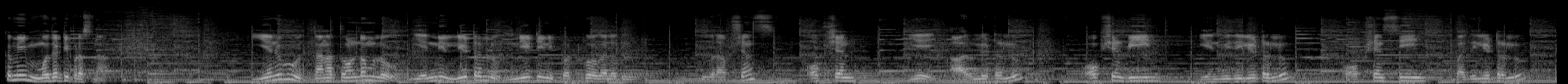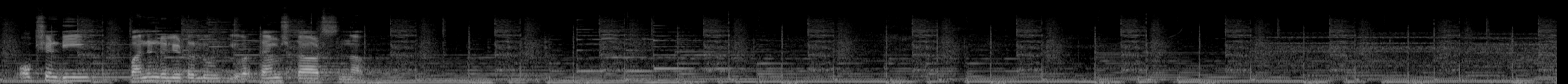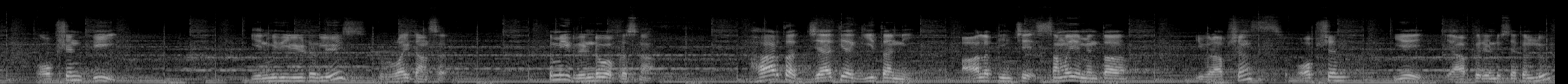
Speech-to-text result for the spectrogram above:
ఇక మీ మొదటి ప్రశ్న. ఏనుగు తన తొండంలో ఎన్ని లీటర్లు నీటిని పట్టుకోగలదు? యువర్ ఆప్షన్స్ ఆప్షన్ ఏ ఆరు లీటర్లు. ఆప్షన్ బి ఎనిమిది లీటర్లు. ఆప్షన్ సి పది లీటర్లు. ఆప్షన్ డి పన్నెండు లీటర్లు. Your time starts now option B. ఎనిమిది లీటర్లు ఈజ్ రైట్ ఆన్సర్. ఇక మీ రెండవ ప్రశ్న. భారత జాతీయ గీతాన్ని ఆలపించే సమయం ఎంత? Your options. ఆప్షన్ ఏ యాభై రెండు సెకండ్లు.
